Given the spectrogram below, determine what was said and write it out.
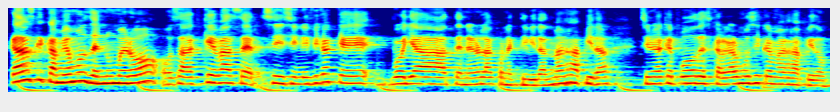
cada vez que cambiamos de número, o sea, ¿qué va a hacer? Sí, significa que voy a tener la conectividad más rápida, significa que puedo descargar música más rápido,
